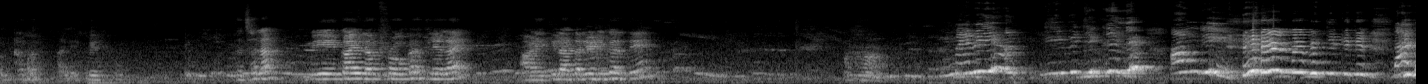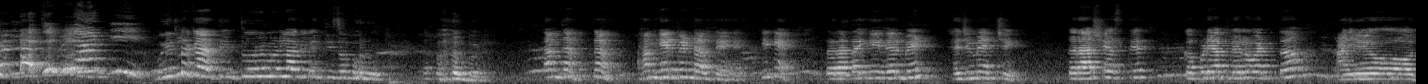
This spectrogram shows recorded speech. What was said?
Wait. तर चला मी गायला फ्रॉक घातलेला आहे आणि तिला आता रेडी करते. हा. बघितलं का? ते लागले तिचं म्हणून. बरं. थांब थांब थांब. हम हेअर बँड डालते हैं ठीक आहे? तर आता हे हेअर बँड ह्याची मॅचिंग तर असे असते. कपडे आपल्याला वाटतं आणि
